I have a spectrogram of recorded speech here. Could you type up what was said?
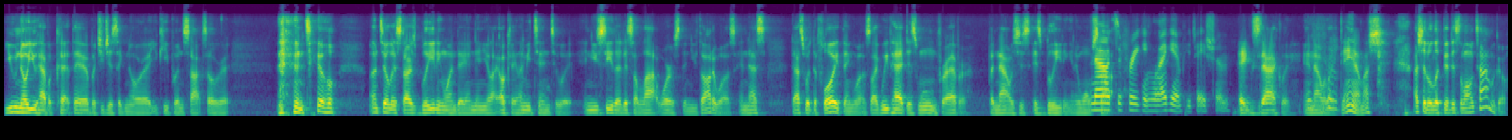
You know you have a cut there, but you just ignore it. You keep putting socks over it until until it starts bleeding one day and then you're like, "Okay, let me tend to it." And you see that it's a lot worse than you thought it was. And that's that's what the Floyd thing was. Like we've had this wound forever, but now it's just it's bleeding and it won't now stop. it's a freaking leg amputation. Exactly. And now we're like, damn, I, sh- I should have looked at this a long time ago.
